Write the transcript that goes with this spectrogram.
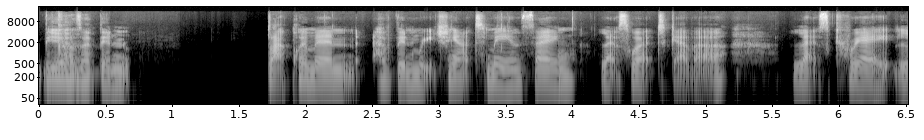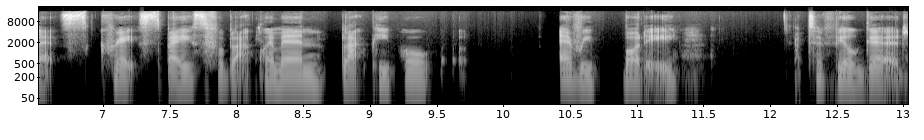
because yeah. I've been black women have been reaching out to me and saying, let's work together. Let's create, let's create space for black women, black people, everybody to feel good.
